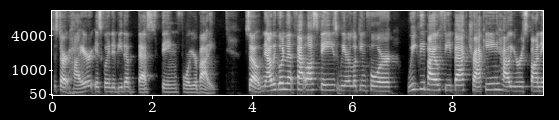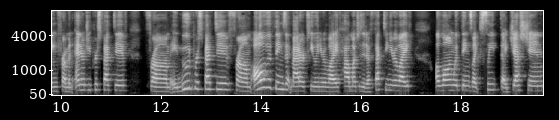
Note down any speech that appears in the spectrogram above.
to start higher is going to be the best thing for your body. So, now we go into that fat loss phase. We are looking for weekly biofeedback tracking how you're responding from an energy perspective, from a mood perspective, from all of the things that matter to you in your life. How much is it affecting your life? Along with things like sleep, digestion,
